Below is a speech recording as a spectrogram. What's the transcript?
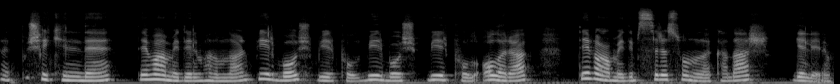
Evet bu şekilde devam edelim hanımlar. Bir boş bir pul. Bir boş bir pul olarak devam edip sıra sonuna kadar gelelim.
